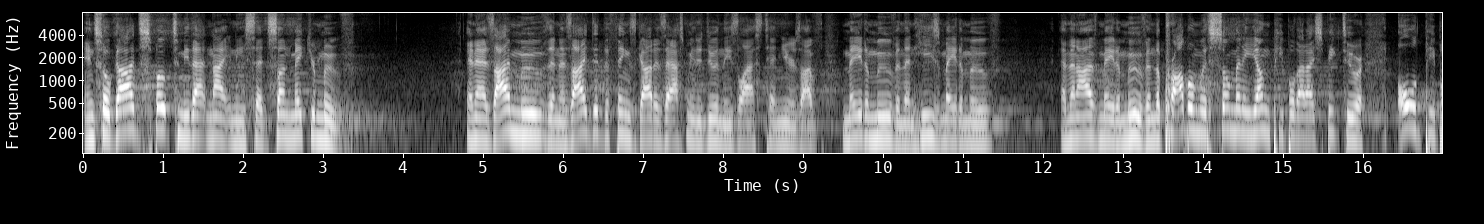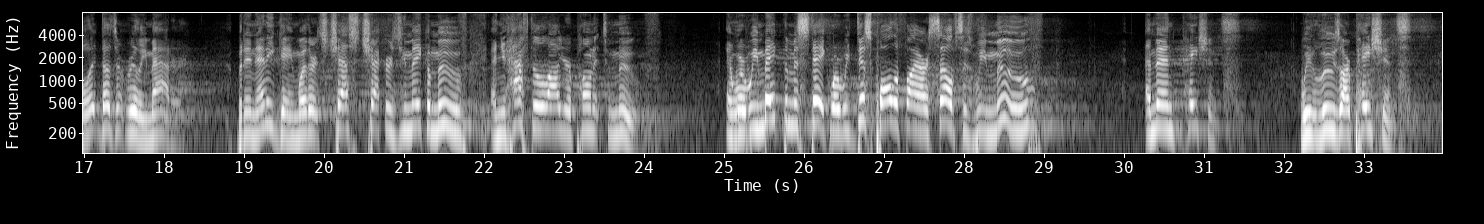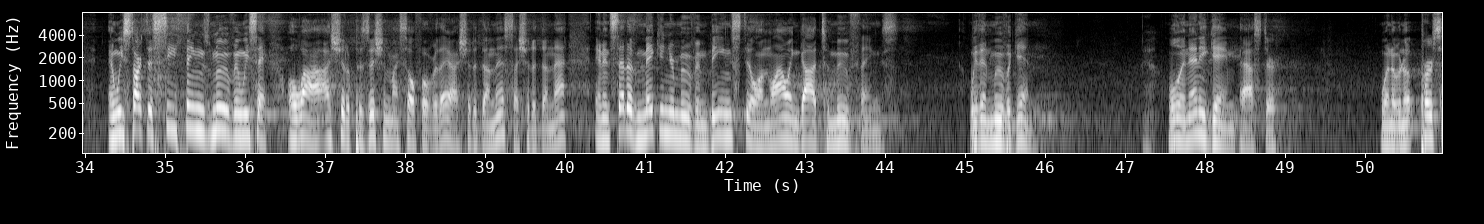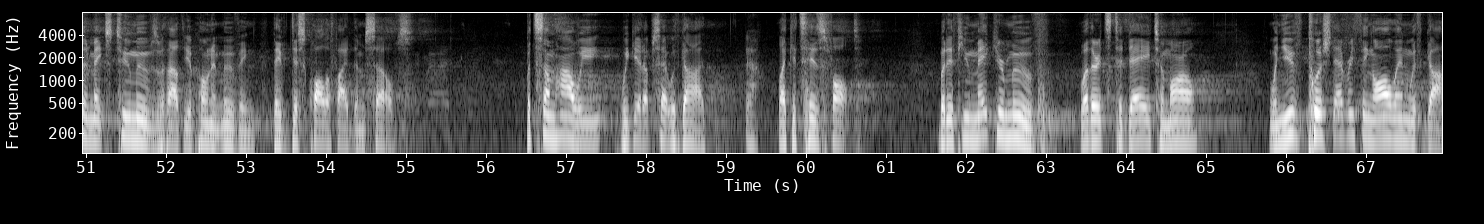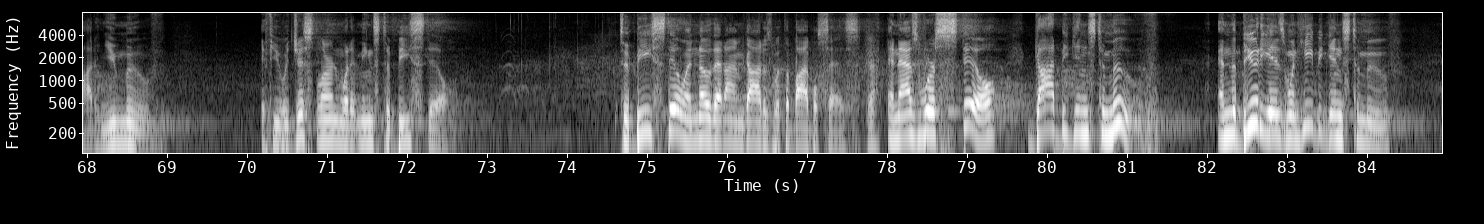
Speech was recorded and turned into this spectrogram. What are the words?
And so God spoke to me that night and He said, Son, make your move. And as I moved and as I did the things God has asked me to do in these last 10 years, I've made a move and then He's made a move. And then I've made a move. And the problem with so many young people that I speak to or old people, it doesn't really matter. But in any game, whether it's chess, checkers, you make a move and you have to allow your opponent to move. And where we make the mistake, where we disqualify ourselves, is we move and then patience. We lose our patience and we start to see things move and we say, oh, wow, I should have positioned myself over there. I should have done this. I should have done that. And instead of making your move and being still and allowing God to move things, we then move again. Well, in any game, Pastor, when a person makes two moves without the opponent moving, they've disqualified themselves. But somehow we, we get upset with God. Yeah. Like it's his fault. But if you make your move whether it's today, tomorrow, when you've pushed everything all in with God and you move, if you would just learn what it means to be still. To be still and know that I am God is what the Bible says. Yeah. And as we're still, God begins to move. And the beauty is when He begins to move,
